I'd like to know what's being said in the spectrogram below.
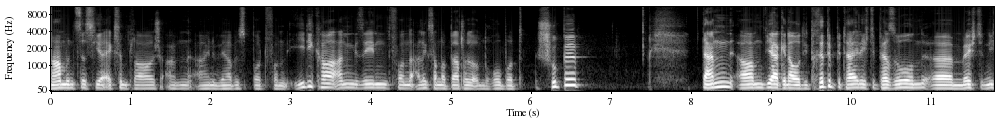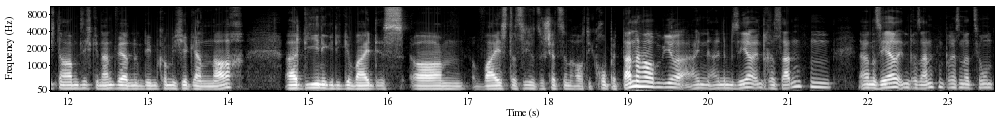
haben uns das hier exemplarisch an einem Werbespot von Edeka angesehen, von Alexander Bertel und Robert Schuppe. Dann, ähm, ja genau, die dritte beteiligte Person äh, möchte nicht namentlich genannt werden und dem komme ich hier gern nach. Äh, diejenige, die gemeint ist, ähm, weiß das sicher zu schätzen und auch die Gruppe. Dann haben wir in einem sehr interessanten, einer sehr interessanten Präsentation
